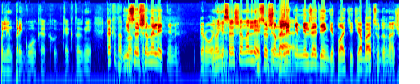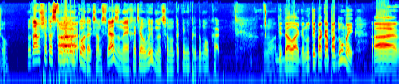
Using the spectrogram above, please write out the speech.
блин, пригу, как, как-то, не, как это... Несовершеннолетними, в первую ну, очередь. несовершеннолетними, Несовершеннолетним нельзя деньги платить, я бы отсюда Э, начал. да. Ну, там что-то с трудовым А- кодексом связано, я хотел выебнуться, но так и не придумал как. Вот. Бедолага. Ну ты пока подумай. А,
